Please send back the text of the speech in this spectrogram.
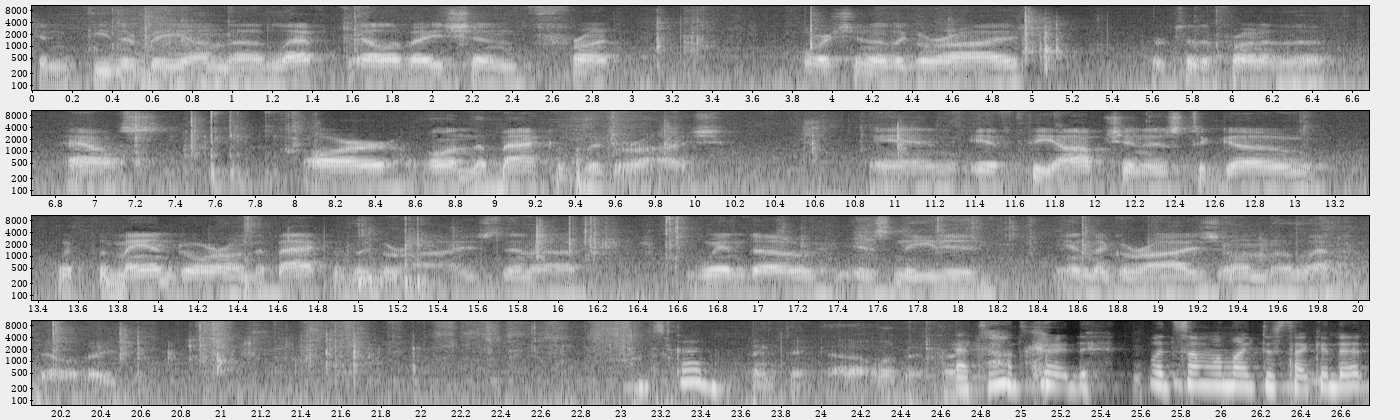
can either be on the left elevation front portion of the garage, or to the front of the house, or on the back of the garage. And if the option is to go with the man door on the back of the garage, then a window is needed in the garage on the left elevation. That's good. I think that got all of it, right? That sounds good. Would someone like to second it?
